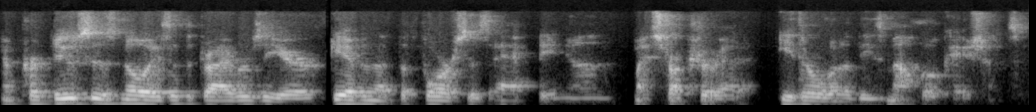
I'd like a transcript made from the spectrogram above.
and produces noise at the driver's ear, given that the force is acting on my structure at either one of these mount locations.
